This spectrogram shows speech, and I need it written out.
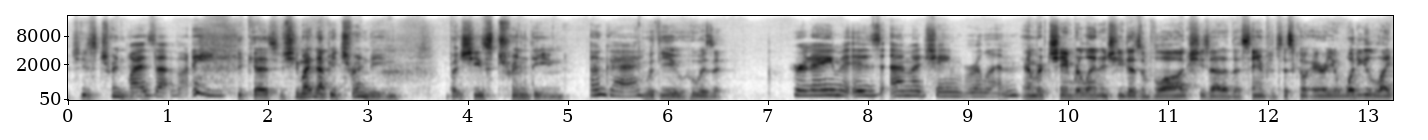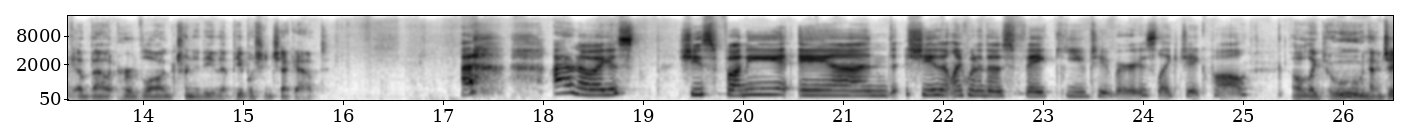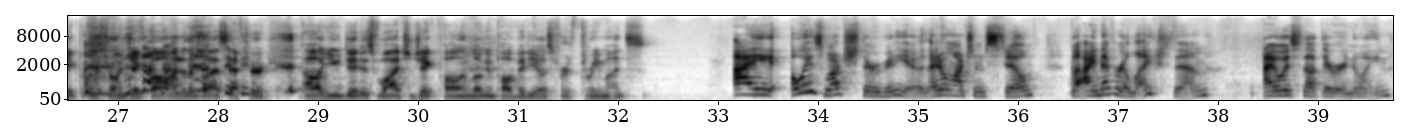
she's trending. Why is that funny? Because she might not be trending, but she's trending okay. with you. Who is it? Her name is Emma Chamberlain. Emma Chamberlain, and she does a vlog. She's out of the San Francisco area. What do you like about her vlog, Trinity, that people should check out? I don't know, I guess she's funny and she isn't like one of those fake YouTubers like Jake Paul. Oh, like ooh, now Jake, you're throwing Jake Paul under the bus after all you did is watch Jake Paul and Logan Paul videos for three months. I always watched their videos. I don't watch them still, but I never liked them. I always thought they were annoying.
